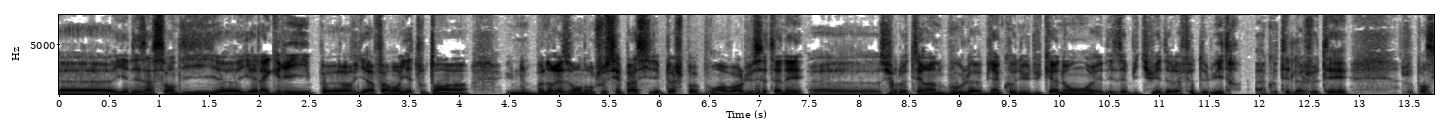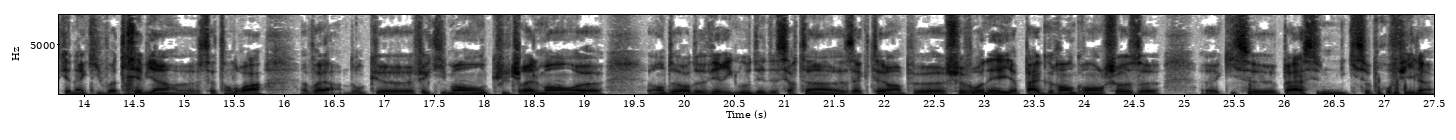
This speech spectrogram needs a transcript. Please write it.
Euh, il y a des incendies, il y a la grippe. il y a, enfin bon, il y a tout le temps une bonne raison. Donc je sais pas si les plages pop vont avoir lieu cette année sur le terrain de boule bien connu du canon et des habitués de la fête de l'huître à côté de la jetée. Je pense qu'il y en a qui voient très bien euh, cet endroit. Voilà. Donc euh, effectivement, culturellement, euh, en dehors de Very Good et de certains acteurs un peu chevronnés, il n'y a pas grand grand chose qui se passe, qui se profile.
